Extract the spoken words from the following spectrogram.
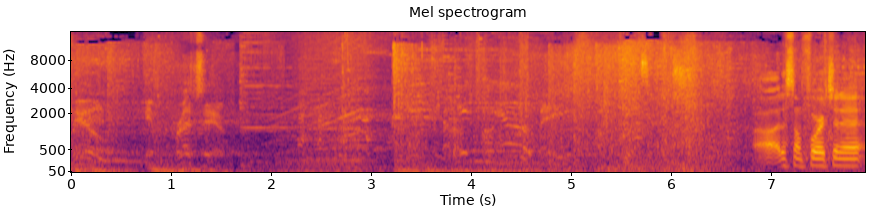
kill. Impressive. Ah, oh, that's unfortunate. I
